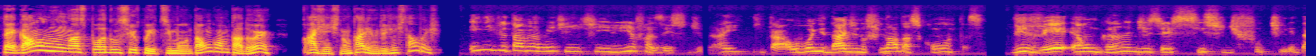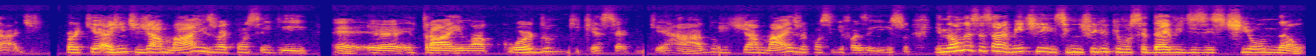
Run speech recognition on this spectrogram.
pegar um- umas porra de uns circuitos e montar um computador, a gente não estaria onde a gente tá hoje. inevitavelmente a gente iria fazer isso. Aí que tá. A humanidade, no final das contas, viver é um grande exercício de futilidade. Porque a gente jamais vai conseguir é, é, entrar em um acordo do que, que é certo e que é errado. A gente jamais vai conseguir fazer isso. E não necessariamente significa que você deve desistir ou não.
